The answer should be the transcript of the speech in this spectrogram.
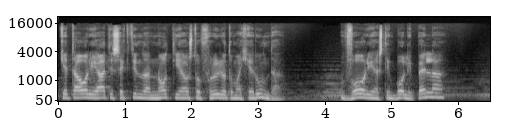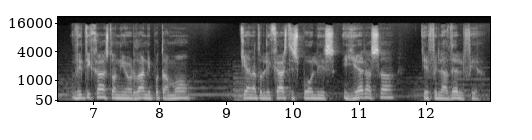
και τα όρια της εκτείνονταν νότια ως το φρούριο το Μαχερούντα, βόρεια στην πόλη Πέλα, δυτικά στον Ιορδάνη ποταμό και ανατολικά στις πόλεις Γέρασα και Φιλαδέλφια.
